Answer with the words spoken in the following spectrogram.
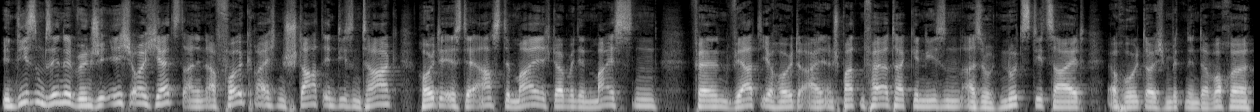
In diesem Sinne wünsche ich euch jetzt einen erfolgreichen Start in diesen Tag. Heute ist der 1. Mai. Ich glaube, in den meisten Fällen werdet ihr heute einen entspannten Feiertag genießen. Also nutzt die Zeit, erholt euch mitten in der Woche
